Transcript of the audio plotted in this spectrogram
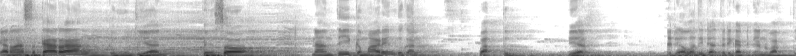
Karena sekarang, kemudian besok, nanti, kemarin itu kan waktu. Iya. Jadi Allah tidak terikat dengan waktu.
